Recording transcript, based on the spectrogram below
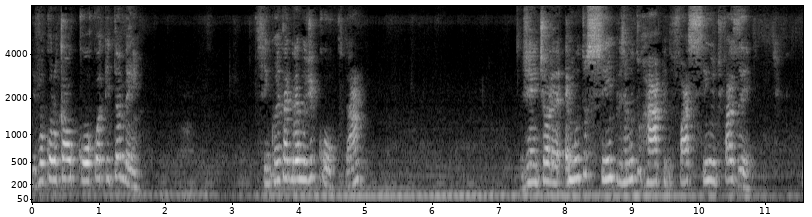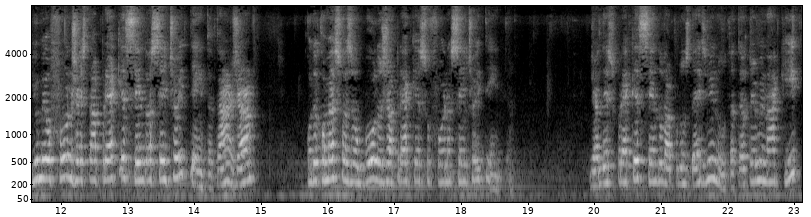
E vou colocar o coco aqui também. 50 gramas de coco, tá? Gente, olha, é muito simples, é muito rápido, facinho de fazer. E o meu forno já está pré-aquecendo a 180, tá? Já, quando eu começo a fazer o bolo, eu já pré-aqueço o forno a 180. Já deixo pré-aquecendo lá por uns 10 minutos, até eu terminar aqui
